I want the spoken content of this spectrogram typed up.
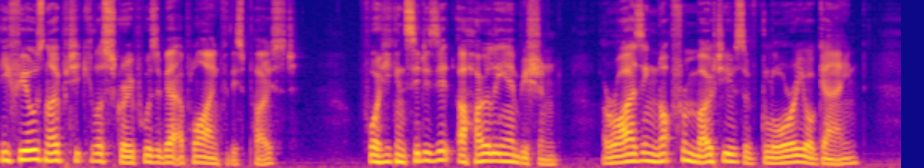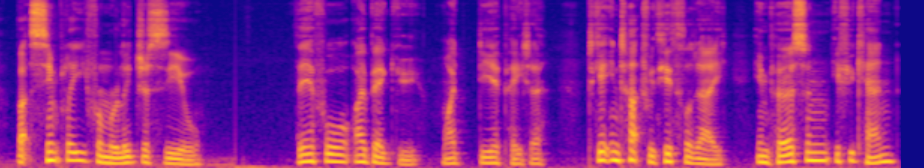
He feels no particular scruples about applying for this post, for he considers it a holy ambition, arising not from motives of glory or gain, but simply from religious zeal. Therefore, I beg you, my dear Peter, to get in touch with Hythloday, in person if you can,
